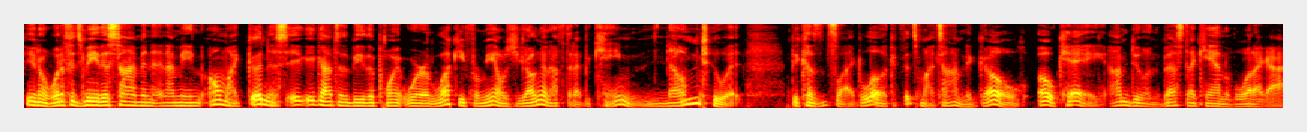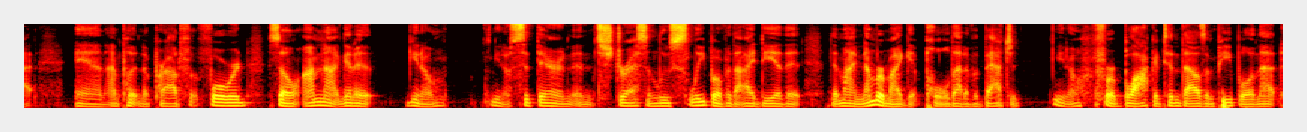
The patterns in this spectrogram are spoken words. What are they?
you know, what if it's me this time? And, and I mean, oh my goodness, it, it got to be the point where, lucky for me, I was young enough that I became numb to it because it's like, look, if it's my time to go, okay, I'm doing the best I can with what I got. And I'm putting a proud foot forward. So I'm not going to, you know, you know sit there and, and stress and lose sleep over the idea that that my number might get pulled out of a batch of you know, for a block of 10,000 people and that,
